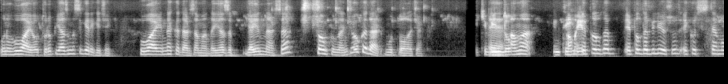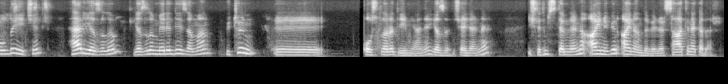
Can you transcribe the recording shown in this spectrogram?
Bunu Huawei oturup yazması gerekecek. Huawei ne kadar zamanda yazıp yayınlarsa son kullanıcı o kadar mutlu olacak. Peki Ee, ama entegre ama Apple'da Apple'da biliyorsunuz ekosistem olduğu için her yazılım yazılım verildiği zaman bütün e, OS'lara diyeyim yani yazı şeylerine işletim sistemlerine aynı gün aynı anda verilir saatine kadar.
